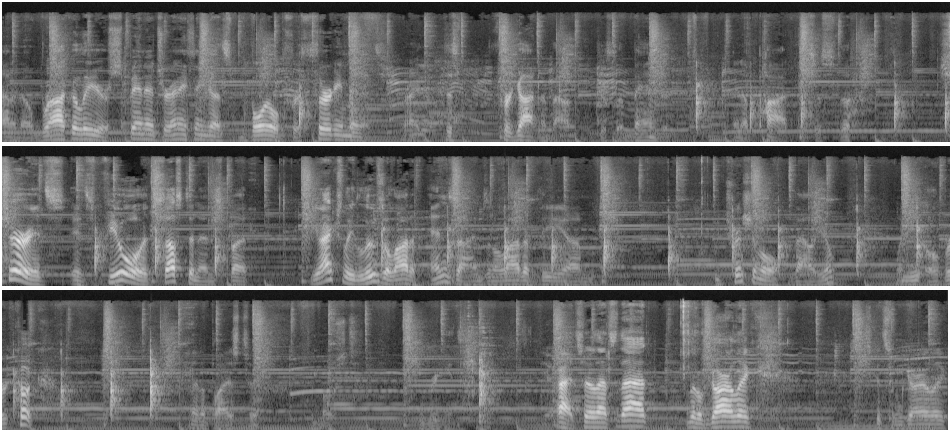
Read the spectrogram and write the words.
I don't know, broccoli or spinach or anything that's boiled for 30 minutes, right? Just forgotten about, just abandoned in a pot. It's just, ugh. Sure, it's, it's fuel, it's sustenance, but you actually lose a lot of enzymes and a lot of the um, nutritional value when you overcook. That applies to, to most ingredients. All right, so that's that. Little garlic. Let's get some garlic.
